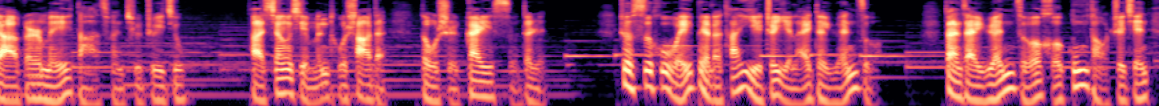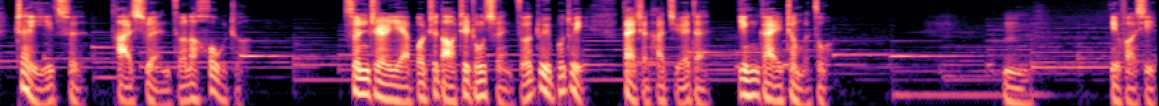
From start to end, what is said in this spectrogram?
压根儿没打算去追究。他相信门徒杀的都是该死的人，这似乎违背了他一直以来的原则。但在原则和公道之间，这一次他选择了后者。孙志也不知道这种选择对不对，但是他觉得。应该这么做。嗯，你放心，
